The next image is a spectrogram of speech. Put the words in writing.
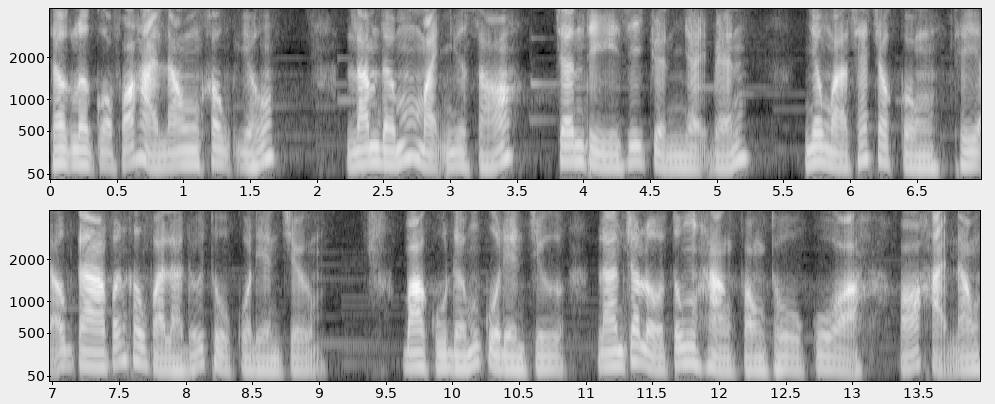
Thực lực của Phó Hải Long không yếu, làm đấm mạnh như gió, chân thì di chuyển nhạy bén. Nhưng mà xét cho cùng thì ông ta vẫn không phải là đối thủ của Điền Trừ. Ba cú đấm của Điền Trừ làm cho lộ tung hàng phòng thủ của Phó Hải Long.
